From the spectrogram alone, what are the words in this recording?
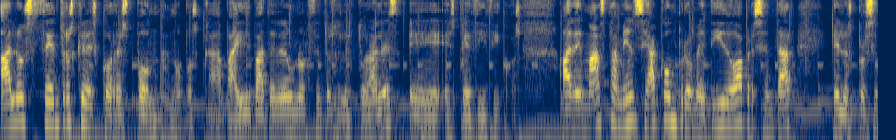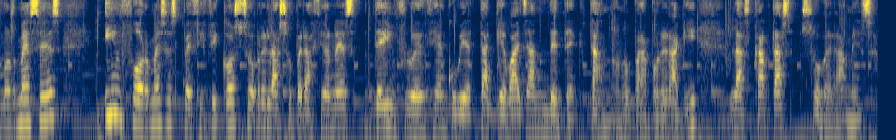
a los centros que les correspondan, ¿no? Pues cada país va a tener unos centros electorales eh, específicos. Además, también se ha comprometido a presentar en los próximos meses informes específicos sobre las operaciones de influencia encubierta que vayan detectando, ¿no? Para poner aquí las cartas sobre la mesa.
